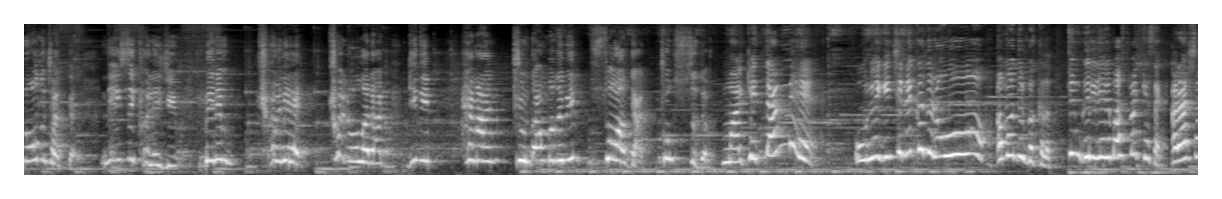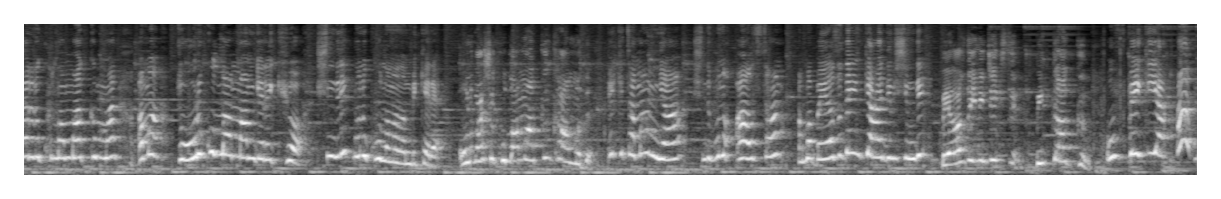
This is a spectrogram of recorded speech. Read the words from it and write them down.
ne olacaktı? Neyse köleciğim benim köle köle olarak gidip hemen şuradan bana bir su al gel. Çok susadım. Marketten mi? Oraya geçene kadar o ama dur bakalım. Tüm grileri basmak yasak. Araçlarda da kullanma hakkım var ama doğru kullanmam gerekiyor. Şimdilik bunu kullanalım bir kere. Onu başka kullanma hakkın kalmadı. Peki tamam ya. Şimdi bunu alsam ama beyaza denk geldim şimdi. Beyazda ineceksin. Bitti hakkın. Of peki ya. Ha!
